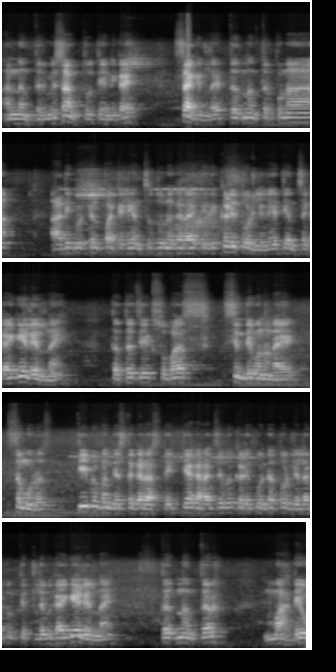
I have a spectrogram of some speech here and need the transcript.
आणि नंतर मी सांगतो त्यांनी काय सांगितलं आहे. तर नंतर पुन्हा आदिक विठ्ठल पाटील यांचं जुनं घर आहे तिथे कडी तोडलेली आहे. त्यांचं काय गेलेलं नाही. ततच एक सुभाष शिंदे म्हणून आहे समोरच. ती बी बंदिस्त घर असते. त्या घराचं बी कडेकोंडा तोडलेला आहे पण तिथलं बी काही गेलेलं नाही. तर नंतर महादेव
